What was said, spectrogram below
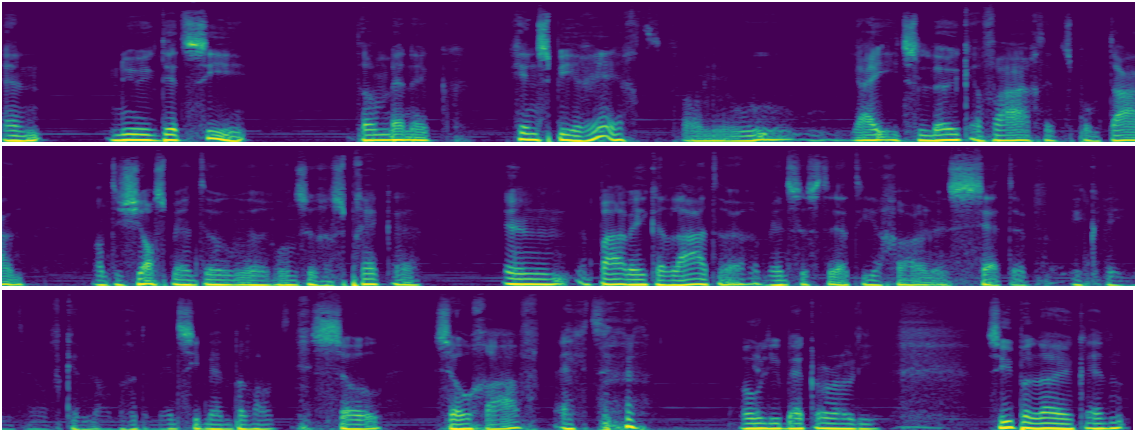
En nu ik dit zie, dan ben ik geïnspireerd van hoe jij iets leuk ervaart en spontaan enthousiast bent over onze gesprekken. En een paar weken later, mensen staat hier gewoon een setup. Ik weet niet of ik in een andere dimensie ben beland. Zo, zo gaaf. Echt. Holy macaroni. Super leuk. En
